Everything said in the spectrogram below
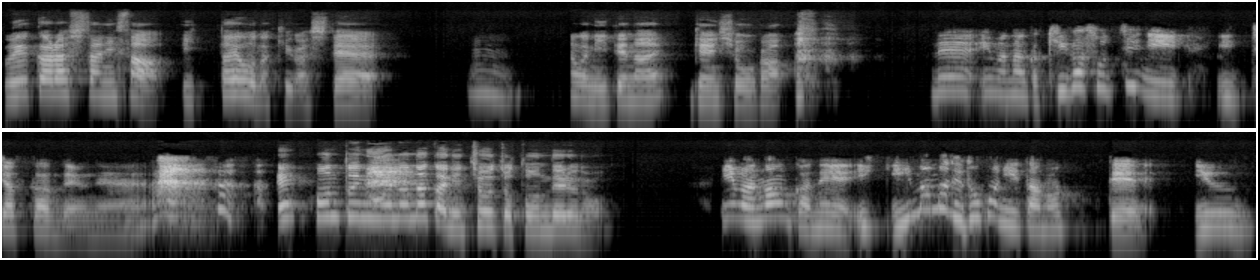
上から下にさ、行ったような気がして、うん。なんか似てない？現象が。ね、今なんか気がそっちに行っちゃったんだよね。え、本当に家の中に蝶々飛んでるの？今なんかね、い今までどこにいたのっていう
